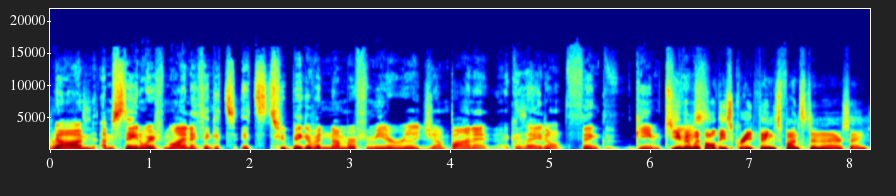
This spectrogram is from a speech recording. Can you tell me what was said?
No, I'm I'm staying away from the line. I think it's it's too big of a number for me to really jump on it because I don't think game two, even is, with all these great things Funston and I are saying.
